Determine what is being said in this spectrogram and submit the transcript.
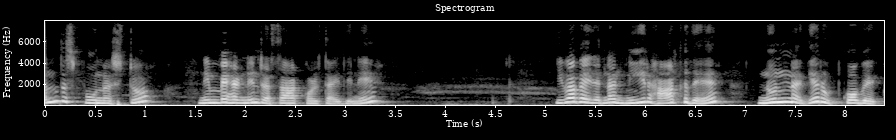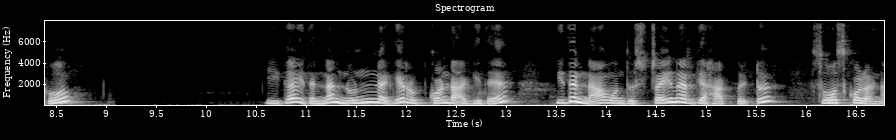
ಒಂದು ಸ್ಪೂನಷ್ಟು ನಿಂಬೆಹಣ್ಣಿನ ರಸ ಹಾಕ್ಕೊಳ್ತಾ ಇದ್ದೀನಿ. ಇವಾಗ ಇದನ್ನು ನೀರು ಹಾಕದೆ ನುಣ್ಣಗೆ ರುಬ್ಕೋಬೇಕು. ಈಗ ಇದನ್ನು ನುಣ್ಣಗೆ ರುಬ್ಕೊಂಡಾಗಿದೆ. ಇದನ್ನು ಒಂದು ಸ್ಟ್ರೈನರ್ಗೆ ಹಾಕಿಬಿಟ್ಟು ಸೋಸ್ಕೊಳ್ಳೋಣ.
